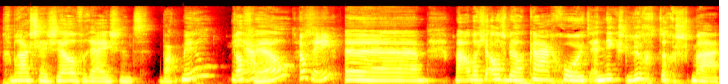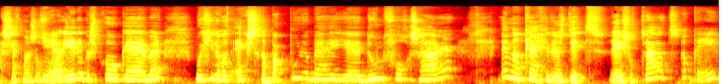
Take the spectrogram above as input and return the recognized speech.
gebruikt zij zelfrijzend bakmeel. Dat Ja. wel. oké. Ehm, maar omdat je alles bij elkaar gooit en niks luchtigs maakt, zeg maar zoals we al eerder besproken hebben, moet je er wat extra bakpoeder bij eh, doen volgens haar. En dan krijg je dus dit resultaat. Oké. En,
